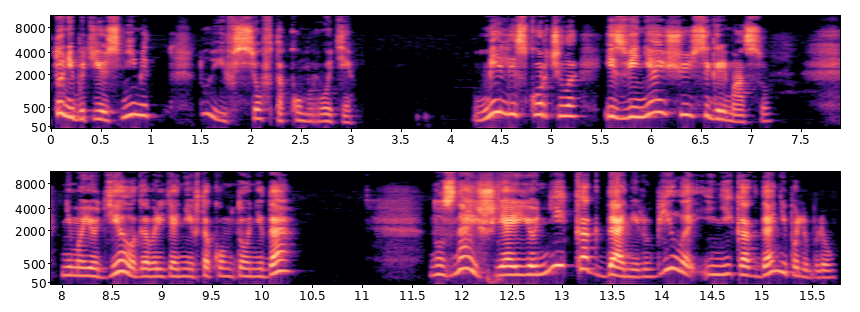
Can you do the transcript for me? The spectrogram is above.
кто-нибудь ее снимет, ну и все в таком роде. Милли скорчила извиняющуюся гримасу. Не мое дело говорить о ней в таком тоне, да? Но знаешь, я ее никогда не любила и никогда не полюблю.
